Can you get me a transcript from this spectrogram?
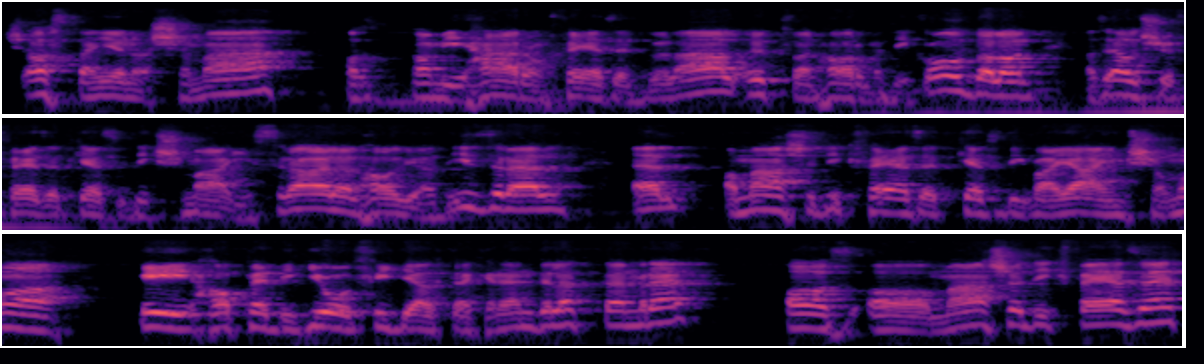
és aztán jön a Smá, az, ami három fejezetből áll, 53. oldalon, az első fejezet kezdődik Smá Izrael, el halljad Izrael, el, a második fejezet kezdődik Vajáim Shama, é, ha pedig jól figyeltek rendeletemre, az a második fejezet,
